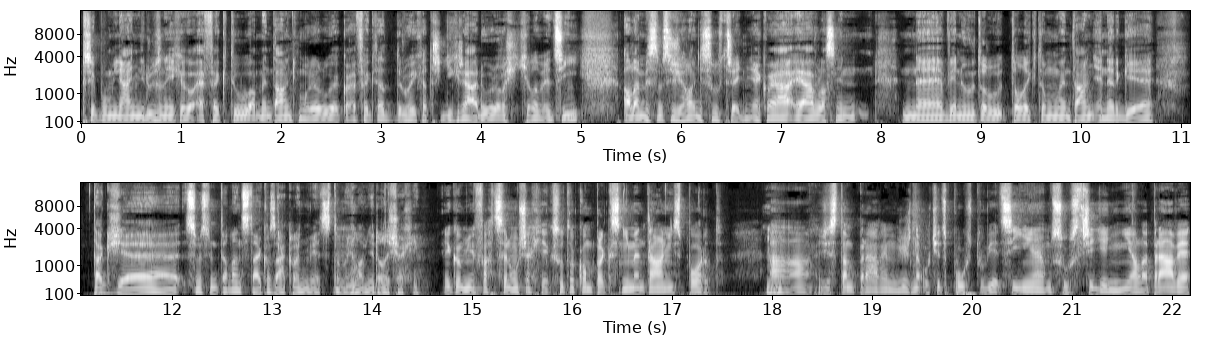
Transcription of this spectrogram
připomínání různých jako efektů a mentálních modelů, jako efekta druhých a třetích řádů a dalších těle věcí, ale myslím si, že hlavně soustřední. Jako já, já vlastně nevěnuju to, tolik tomu mentální energie, takže si myslím, tohle je jako základní věc, to mi mm. hlavně dali šachy. Jako mě fascinují šachy, jak jsou to komplexní mentální sport, a že se tam právě můžeš naučit spoustu věcí, nejenom soustředění, ale právě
